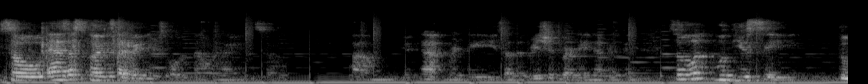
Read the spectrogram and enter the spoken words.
So, Elza's 27 years old now, right? So, um, yun nga, birthday celebration, birthday and everything. So, what would you say to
